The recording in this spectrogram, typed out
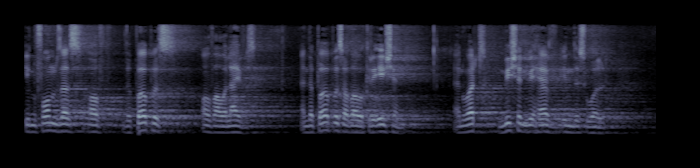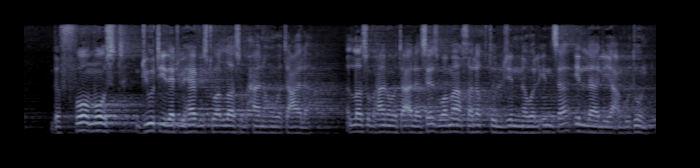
informs us of the purpose of our lives and the purpose of our creation and what mission we have in this world. The foremost duty that we have is to Allah subhanahu wa ta'ala. Allah subhanahu wa ta'ala says, وَمَا خَلَقْتُ الْجِنَّ وَالْإِنسَ إِلَّا لِيَعْبُدُونَ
